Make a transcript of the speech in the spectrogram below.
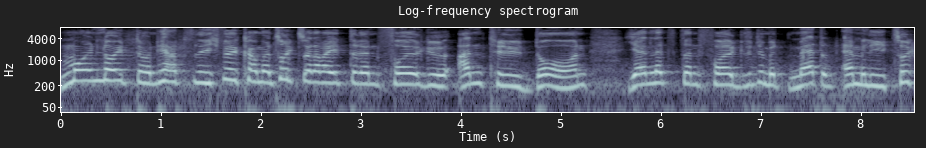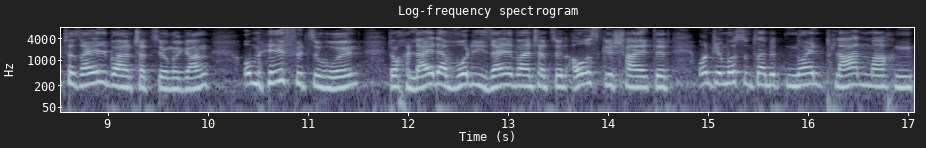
Moin Leute und herzlich willkommen zurück zu einer weiteren Folge Until Dawn. Ja, in der letzten Folge sind wir mit Matt und Emily zurück zur Seilbahnstation gegangen, um Hilfe zu holen. Doch leider wurde die Seilbahnstation ausgeschaltet und wir mussten uns damit einen neuen Plan machen.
